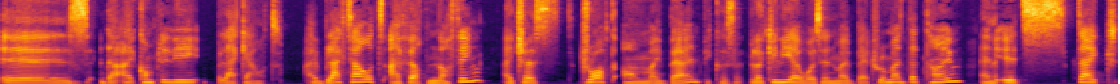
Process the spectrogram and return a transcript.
is that I completely blacked out. I blacked out. I felt nothing. I just dropped on my bed because luckily I was in my bedroom at that time. And it's like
